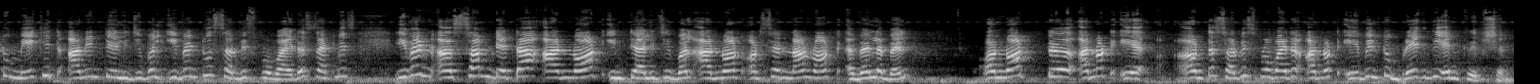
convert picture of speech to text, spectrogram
to make it unintelligible even to service providers. That means even uh, some data are not intelligible, are not or say are not available, or not uh, are not or the service provider are not able to break the encryption.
